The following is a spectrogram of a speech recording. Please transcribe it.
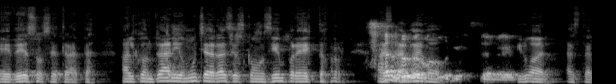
eh, de eso se trata. Al contrario, muchas gracias como siempre, Héctor. Hasta, luego. hasta luego. Igual, hasta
